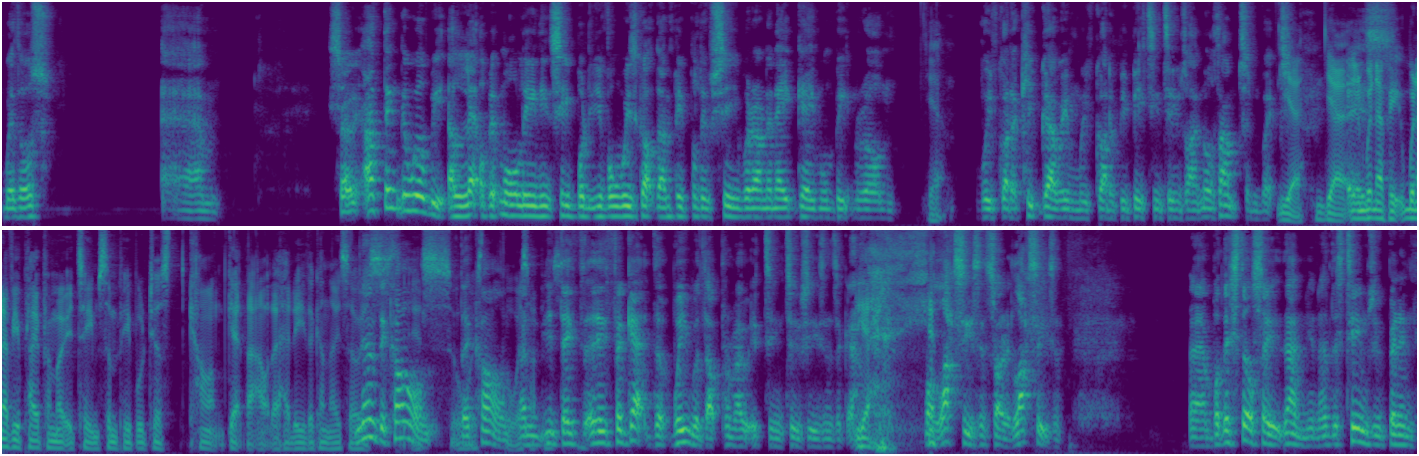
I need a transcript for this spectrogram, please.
with us. Um, so I think there will be a little bit more leniency, but you've always got them people who see we're on an eight game unbeaten run. Yeah. We've got to keep going. We've got to be beating teams like Northampton, which Yeah, yeah. is- And whenever whenever you play a promoted team, some people just can't get that out of their head either, can they? So no, they can't. it's they can't, and happens. they, they forget that we were that promoted team two seasons ago. Yeah. well, last season, sorry, last season. Um, but they still say it then. You know, there's teams who've been in.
